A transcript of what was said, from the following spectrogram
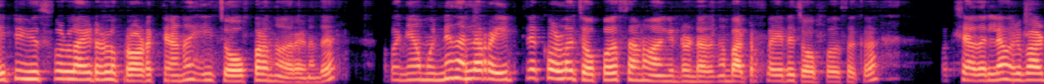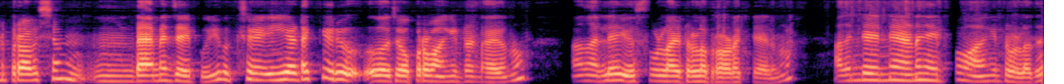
ഏറ്റവും യൂസ്ഫുൾ ആയിട്ടുള്ള പ്രോഡക്റ്റാണ് ഈ ചോപ്പർ എന്ന് പറയുന്നത്. അപ്പോൾ ഞാൻ മുന്നേ നല്ല റേറ്റിലൊക്കെ ഉള്ള ചോപ്പേഴ്സാണ് വാങ്ങിയിട്ടുണ്ടായിരുന്നത് ബട്ടർഫ്ലൈയുടെ ചോപ്പേഴ്സൊക്കെ പക്ഷെ അതെല്ലാം ഒരുപാട് പ്രാവശ്യം ഡാമേജ് ആയിപ്പോയി പോയി. പക്ഷേ ഈ ഇടയ്ക്ക് ഒരു ചോപ്പർ വാങ്ങിയിട്ടുണ്ടായിരുന്നു. അത് നല്ല യൂസ്ഫുൾ ആയിട്ടുള്ള പ്രോഡക്റ്റ് ആയിരുന്നു. അതിന്റെ തന്നെയാണ് ഞാൻ ഇപ്പോൾ വാങ്ങിയിട്ടുള്ളത്.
